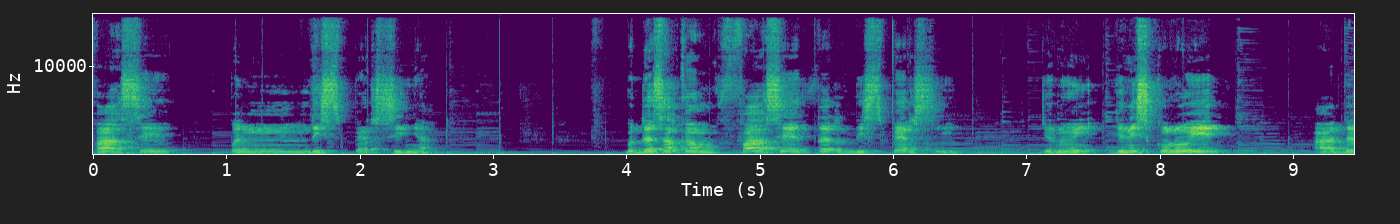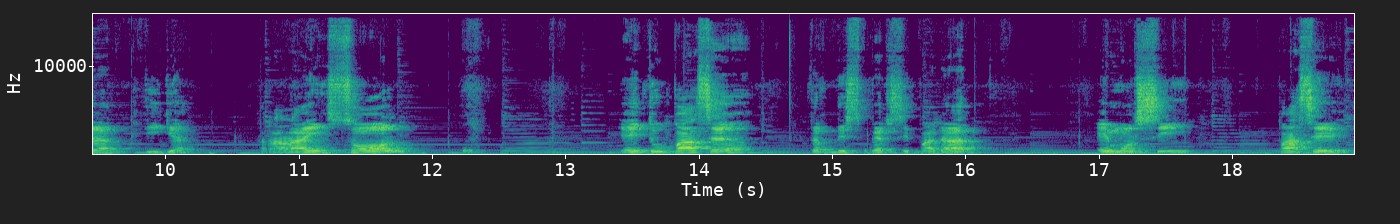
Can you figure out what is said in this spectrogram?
fase pendispersinya. Berdasarkan fase terdispersi, jenis koloid ada tiga, antara lain sol, yaitu fase terdispersi padat, emulsi, fase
